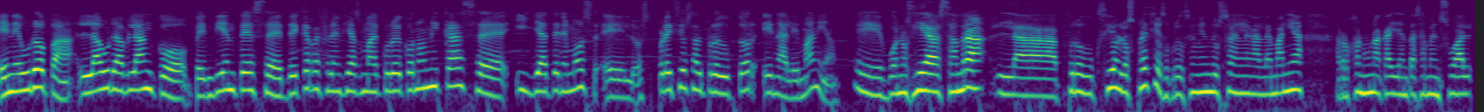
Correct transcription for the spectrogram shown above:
En Europa, Laura Blanco, pendientes eh, de qué referencias macroeconómicas eh, y ya tenemos eh, los precios al productor en Alemania. buenos días, Sandra. La producción, los precios de producción industrial en Alemania arrojan una caída en tasa mensual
